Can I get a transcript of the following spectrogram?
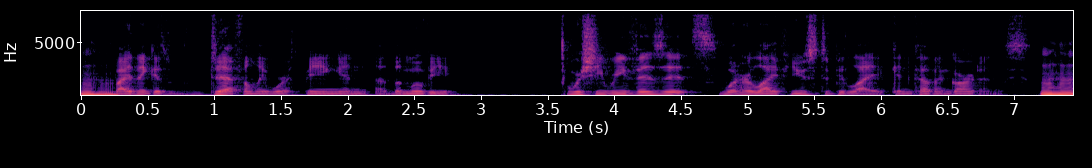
Mm-hmm. but I think is definitely worth being in uh, the movie where she revisits what her life used to be like in Covent Gardens. Mm-hmm.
